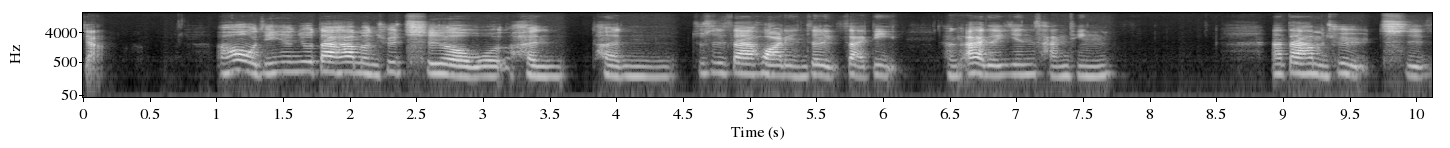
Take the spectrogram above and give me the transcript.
这样。然后我今天就带他们去吃了我很很就是在花莲这里在地很爱的一间餐厅，那带他们去吃。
